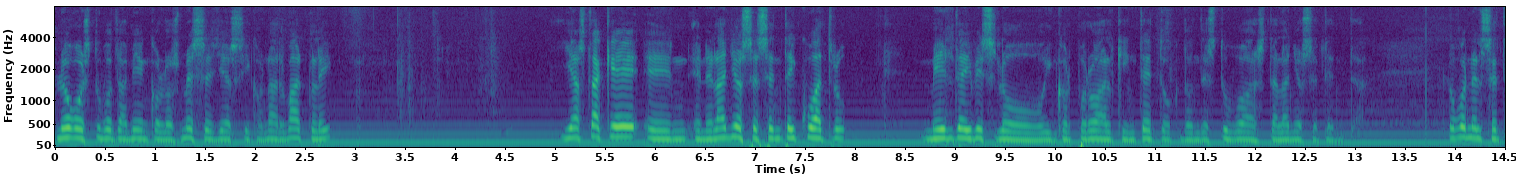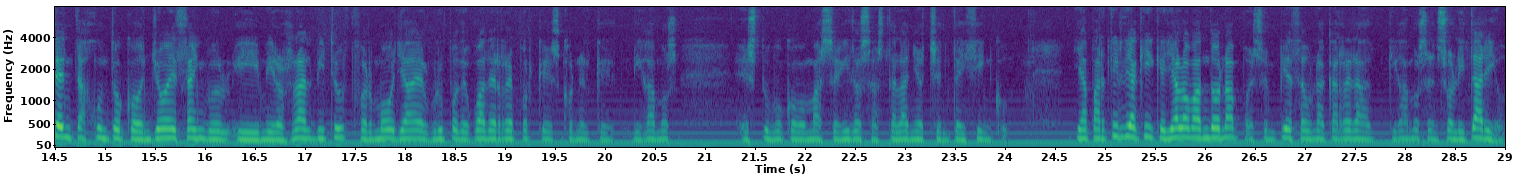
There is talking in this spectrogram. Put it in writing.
Luego estuvo también con los Messengers y con Art Barkley. Y hasta que en, en el año 64 Miles Davis lo incorporó al quinteto donde estuvo hasta el año 70. Luego en el 70, junto con Joe Thainbull y Miroslav Vitov, formó ya el grupo de Water Report, que es con el que, digamos, estuvo como más seguidos hasta el año 85. Y a partir de aquí, que ya lo abandona, pues empieza una carrera, digamos, en solitario.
